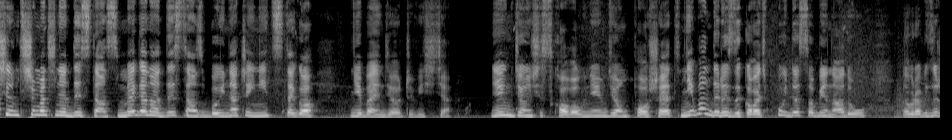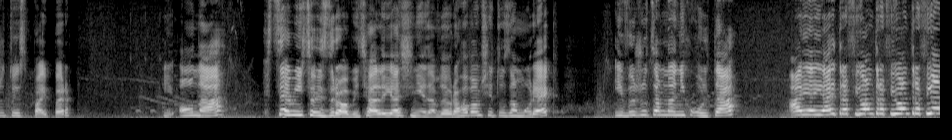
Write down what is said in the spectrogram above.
się trzymać na dystans, mega na dystans, bo inaczej nic z tego nie będzie oczywiście. Nie wiem, gdzie on się schował, nie wiem, gdzie on poszedł. Nie będę ryzykować, pójdę sobie na dół. Dobra, widzę, że tu jest Piper. I ona chce mi coś zrobić, ale ja się nie dam. Dobra, chowam się tu za murek i wyrzucam na nich ulta. Ajajaj, trafiłam, trafiłam, trafiłam!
